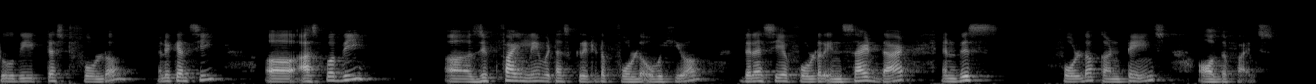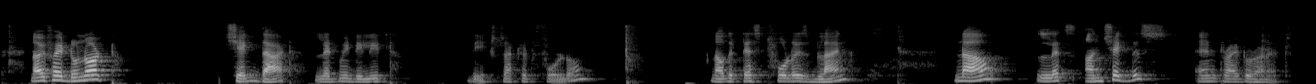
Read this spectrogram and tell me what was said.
to the test folder. And you can see uh, as per the uh, zip file name it has created a folder over here. Then I see a folder inside that and this folder contains all the files. Now if I do not check that let me delete the extracted folder. Now the test folder is blank. Now let's uncheck this and try to run it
